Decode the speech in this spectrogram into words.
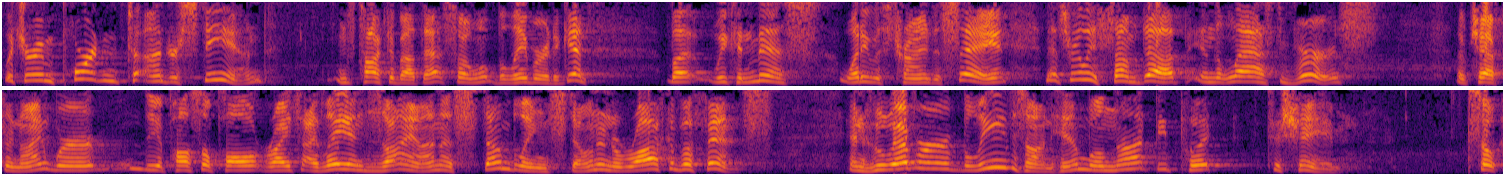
which are important to understand. We've talked about that, so I won't belabor it again. But we can miss what he was trying to say. And that's really summed up in the last verse of chapter 9 where the apostle Paul writes, I lay in Zion a stumbling stone and a rock of offense. And whoever believes on him will not be put to shame. So,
